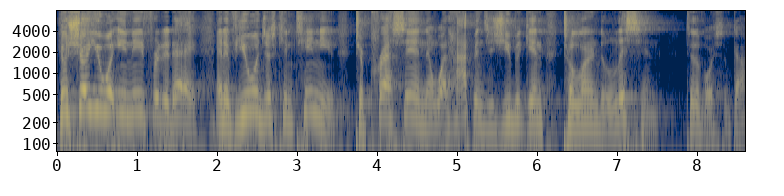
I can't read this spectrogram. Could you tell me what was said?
He'll show you what you need for today. And if you will just continue to press in, then what happens is you begin to learn to listen to the voice of God.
